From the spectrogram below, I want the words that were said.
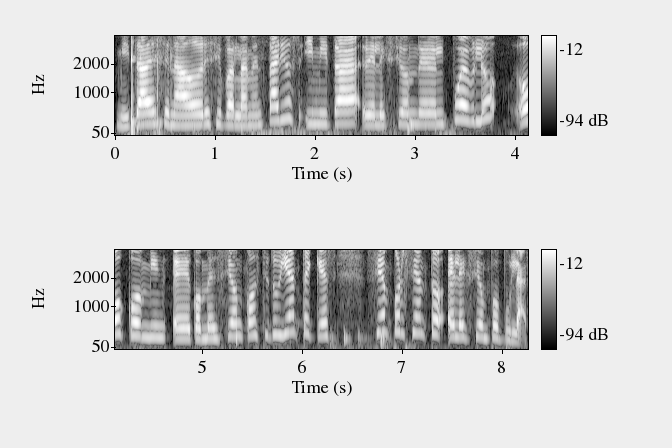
mitad de senadores y parlamentarios y mitad de elección del pueblo, o eh, convención constituyente, que es 100% elección popular.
